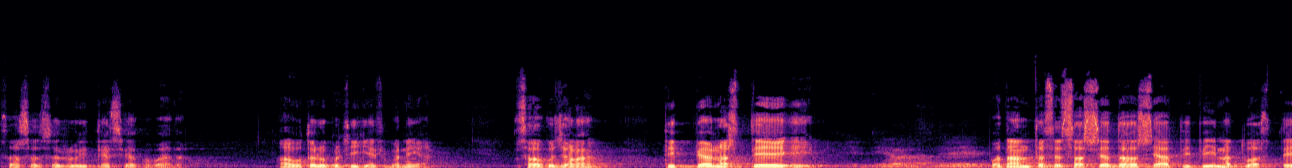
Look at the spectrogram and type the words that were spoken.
ससु इत्यासे अपवाद। हाँ वो तो रूप ठीक है बनेगा स को जला। तिप्य नस्ते पदांत से सस्य दहस्या तिपी न तो अस्ते।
